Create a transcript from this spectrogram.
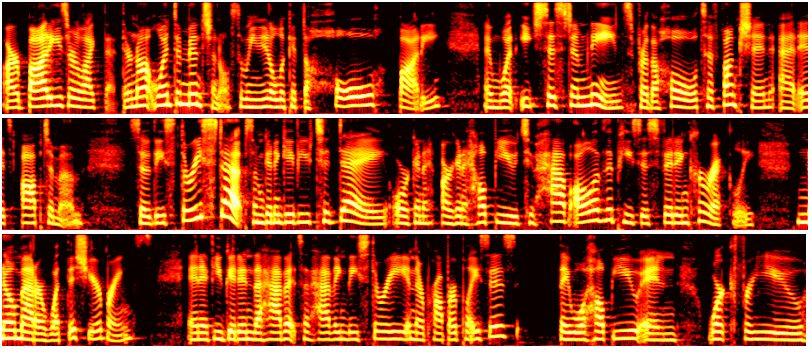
Our bodies are like that. They're not one dimensional. So we need to look at the whole body and what each system needs for the whole to function at its optimum. So these three steps I'm going to give you today are going to are going to help you to have all of the pieces fit in correctly no matter what this year brings. And if you get in the habits of having these three in their proper places, they will help you and work for you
